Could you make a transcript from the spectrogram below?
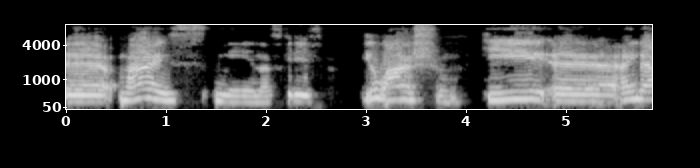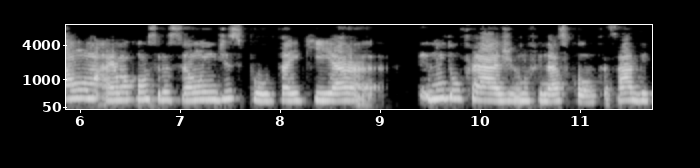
É, mas, meninas, Cris, eu acho que é, ainda é uma, é uma construção em disputa e que é muito frágil no fim das contas, sabe?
